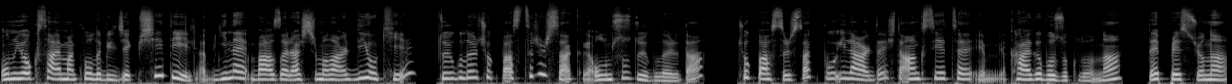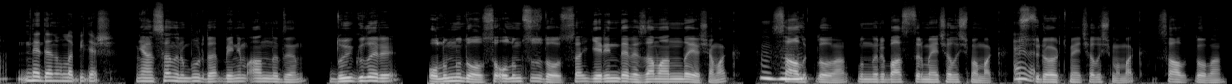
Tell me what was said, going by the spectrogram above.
onu yok saymakla olabilecek bir şey değil. Yine bazı araştırmalar diyor ki duyguları çok bastırırsak, yani olumsuz duyguları da çok bastırırsak bu ileride işte anksiyete, kaygı bozukluğuna, depresyona neden olabilir. Yani sanırım burada benim anladığım duyguları olumlu da olsa, olumsuz da olsa yerinde ve zamanında yaşamak, sağlıklı olan, bunları bastırmaya çalışmamak, evet. üstünü örtmeye çalışmamak, sağlıklı olan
